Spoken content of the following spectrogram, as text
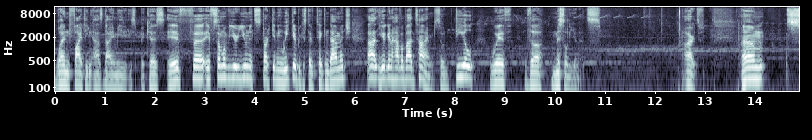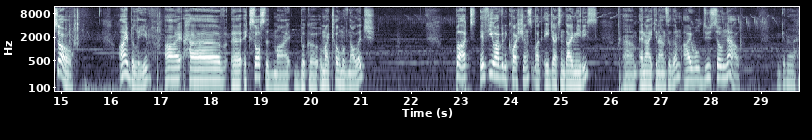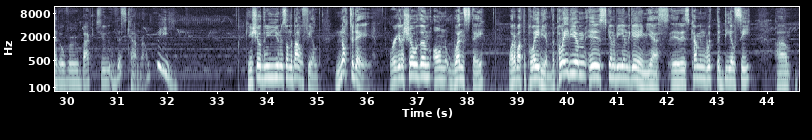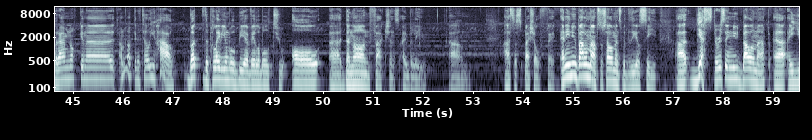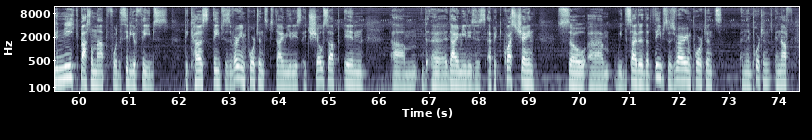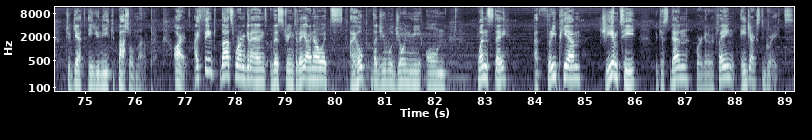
when fighting as Diomedes because if uh, if some of your units start getting weaker because they've taken damage uh, you're gonna have a bad time so deal with the missile units. Alright. Um, so, I believe I have uh, exhausted my book of my tome of knowledge. But if you have any questions about Ajax and Diomedes, um, and I can answer them, I will do so now. I'm gonna head over back to this camera. Whee! Can you show the new units on the battlefield? Not today. We're gonna show them on Wednesday what about the Palladium? The Palladium is to be in the game, yes. It is coming with the DLC. Um, but I'm not gonna I'm not gonna tell you how. But the Palladium will be available to all uh, Danaan factions, I believe, um, as a special thing. Any new battle maps or settlements with the DLC? Uh, yes, there is a new battle map, uh, a unique battle map for the city of Thebes, because Thebes is very important to Diomedes. It shows up in um, uh, Diomedes' epic quest chain. So um, we decided that Thebes was very important and important enough to get a unique battle map. Alright, I think that's where I'm gonna end this stream today. I know it's... I hope that you will join me on Wednesday at 3 p.m. GMT because then we're gonna be playing Ajax the Great.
